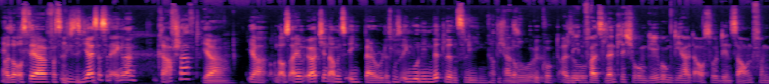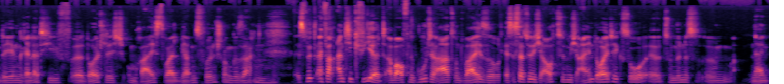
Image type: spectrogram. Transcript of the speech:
also aus der, was, wie heißt das in England? Grafschaft? Ja, Ja, und aus einem Örtchen namens Inkbarrow. Das muss irgendwo in den Midlands liegen, habe ich also noch geguckt. Also jedenfalls ländliche Umgebung, die halt auch so den Sound von denen relativ äh, deutlich umreißt, weil wir hatten es vorhin schon gesagt, Mhm. Es wirkt einfach antiquiert, aber auf eine gute Art und Weise. Es ist natürlich auch ziemlich eindeutig so, äh, zumindest, ähm, nein,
